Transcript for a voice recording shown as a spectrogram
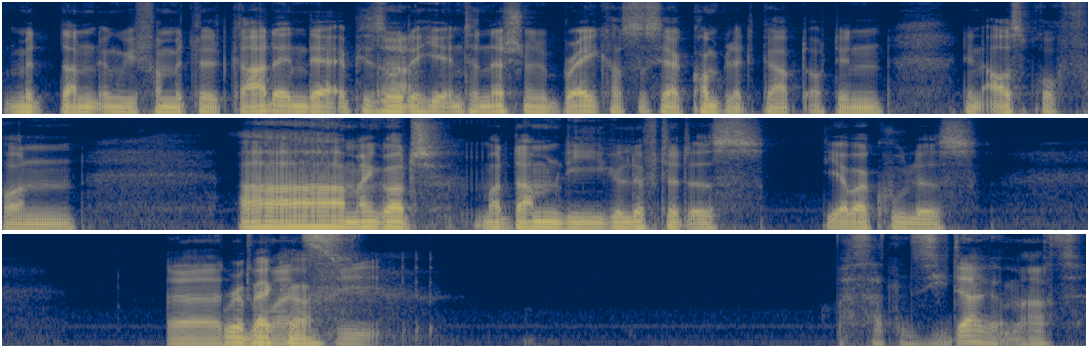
mit dann irgendwie vermittelt. Gerade in der Episode Ja. hier International Break hast du es ja komplett gehabt, auch den, den Ausbruch von, ah, mein Gott, Madame, die geliftet ist, die aber cool ist. Äh, Rebecca. Du meinst, was hatten sie da gemacht?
